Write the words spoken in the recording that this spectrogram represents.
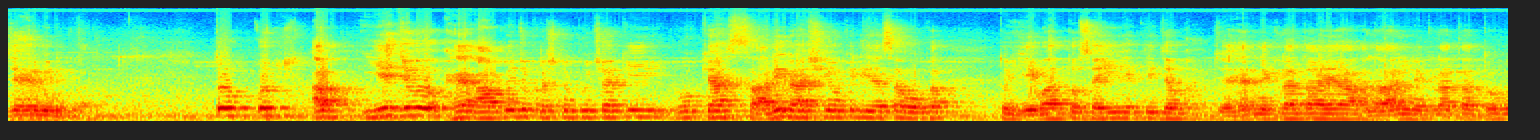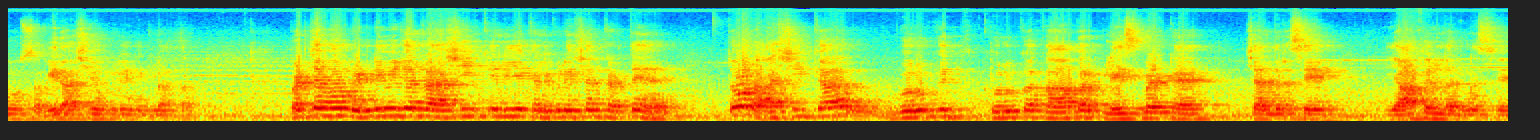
जहर भी निकला था। तो कुछ, अब ये जो है, आपने जो प्रश्न पूछा कि वो क्या सारी राशियों के लिए ऐसा होगा तो ये बात तो सही है कि जब जहर निकला था या हलाल निकला था तो वो सभी राशियों के लिए निकला था। बट जब हम इंडिविजुअल राशि के लिए कैलकुलेशन करते हैं तो राशि का गुरु की, गुरु का कहाँ पर प्लेसमेंट है? चंद्र से या फिर लग्न से?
